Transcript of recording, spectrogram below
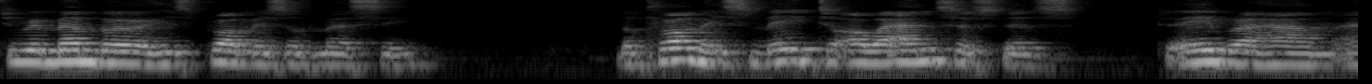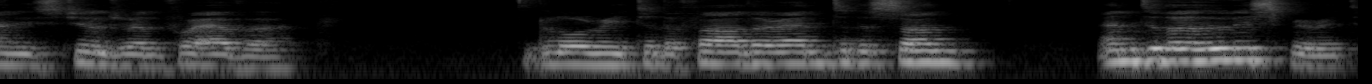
to remember his promise of mercy, the promise made to our ancestors, to Abraham and his children forever. Glory to the Father and to the Son and to the Holy Spirit,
